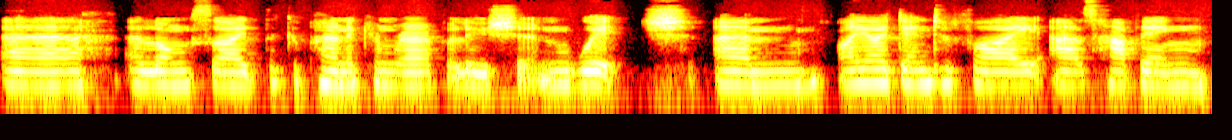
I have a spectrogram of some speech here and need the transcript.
uh, alongside the Copernican revolution, which um, I identify as having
